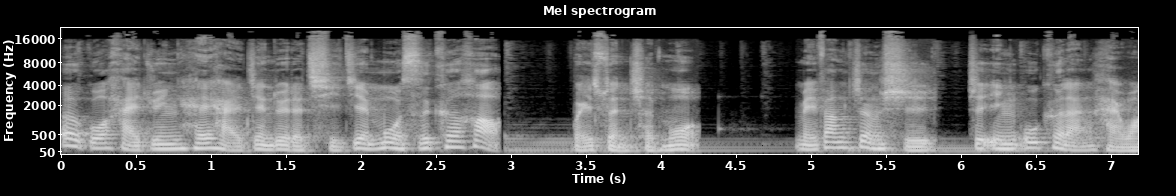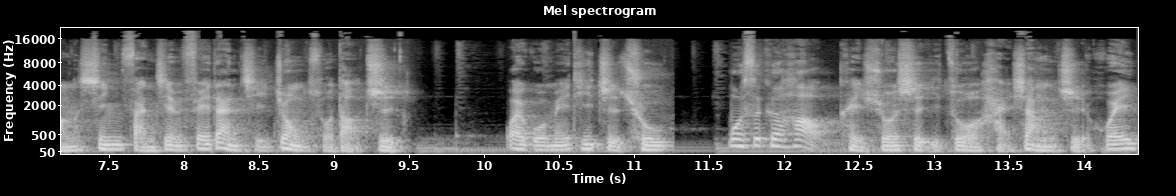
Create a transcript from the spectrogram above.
俄国海军黑海舰队的旗舰莫斯科号毁损沉没，美方证实是因乌克兰海王星反舰飞弹击中所导致。外国媒体指出，莫斯科号可以说是一座海上指挥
